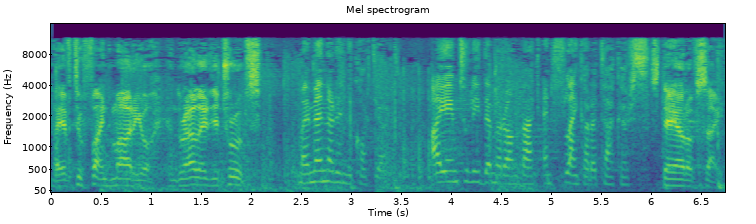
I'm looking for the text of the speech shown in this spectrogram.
I have to find Mario and rally the troops. My men are in the courtyard. I aim to lead them around back and flank our attackers. Stay out of sight.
